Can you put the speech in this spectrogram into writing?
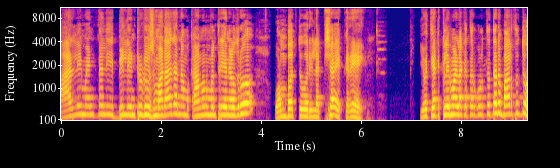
ಪಾರ್ಲಿಮೆಂಟ್ನಲ್ಲಿ ಬಿಲ್ ಇಂಟ್ರೊಡ್ಯೂಸ್ ಮಾಡಾಗ ನಮ್ಮ ಕಾನೂನು ಮಂತ್ರಿ ಏನು ಹೇಳಿದ್ರು, ಒಂಬತ್ತುವರೆ ಲಕ್ಷ ಎಕರೆ. ಇವತ್ತು ಎಷ್ಟು ಕ್ಲೇಮ್ ಮಾಡ್ಲಕತ್ತಾರ ಗುರ್ತತಾನ ಭಾರತದ್ದು?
